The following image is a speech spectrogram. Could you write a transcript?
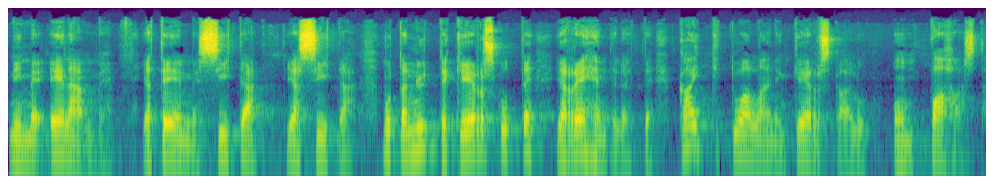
niin me elämme ja teemme sitä ja sitä. Mutta nyt te kerskutte ja rehentelette. Kaikki tuollainen kerskailu on pahasta.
